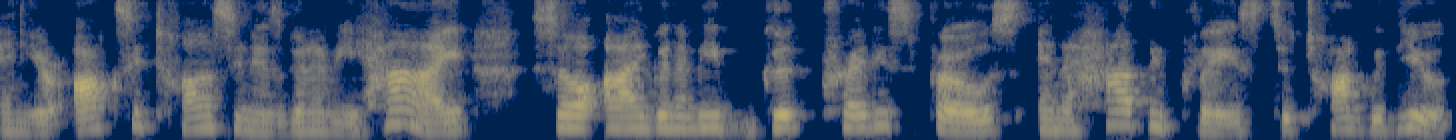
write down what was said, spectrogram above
and your oxytocin is going to be high. So I'm going to be good predisposed and a happy place to talk with you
